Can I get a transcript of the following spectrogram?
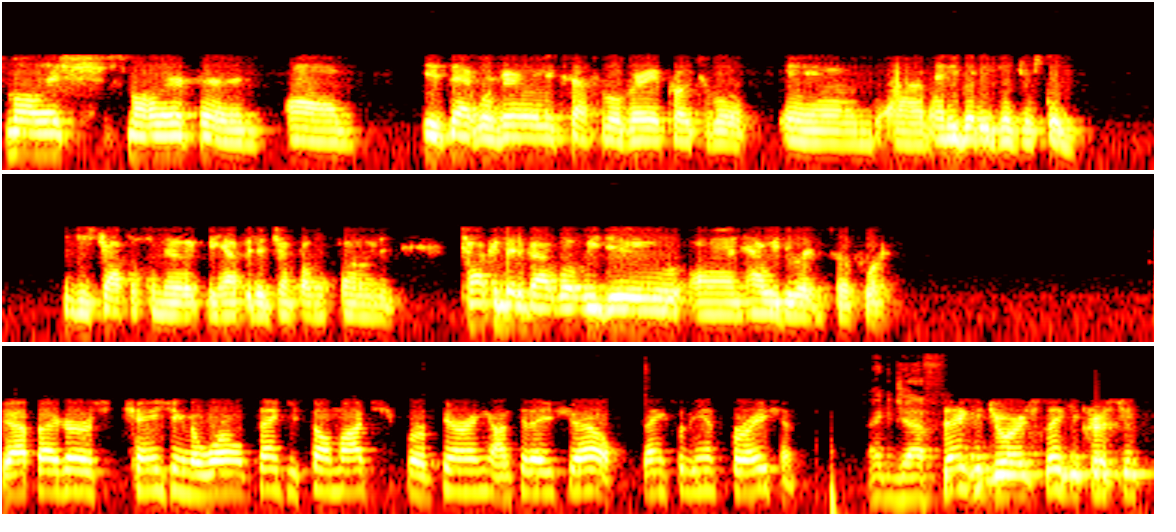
smallish, smaller firm um, is that we're very accessible, very approachable, and um, anybody's interested, can just drop us a note. Be happy to jump on the phone and talk a bit about what we do uh, and how we do it and so forth. Jeff Eggers, Changing the World. Thank you so much for appearing on today's show. Thanks for the inspiration. Thank you, Jeff. Thank you, George. Thank you, Christian.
